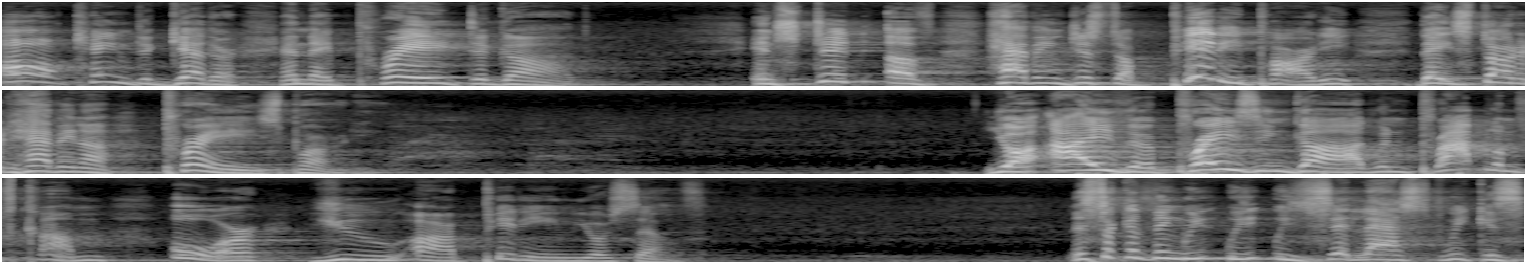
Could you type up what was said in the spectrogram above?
all came together and they prayed to God. instead of having just a pity party, they started having a praise party. You're either praising God when problems come or you are pitying yourself. The second thing we, we, we, said last week is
